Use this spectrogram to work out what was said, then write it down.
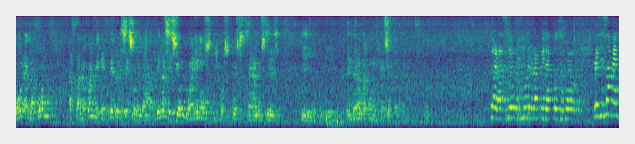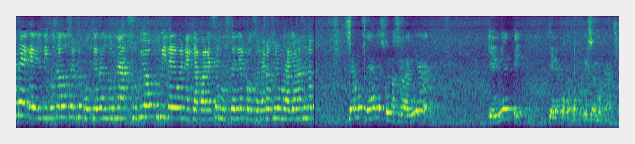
hora en la cual, hasta la cual decrete el receso de la, sesión, lo haremos y por supuesto serán ustedes, eh, eh, tendrán la comunicación permanente aclaración muy rápida, consejero. Precisamente el diputado Sergio Gutiérrez Luna subió un video en el que aparecen usted y el consejero Ciro Murayama haciendo... Seamos leales con la ciudadanía. Quien miente tiene poco compromiso democrático.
